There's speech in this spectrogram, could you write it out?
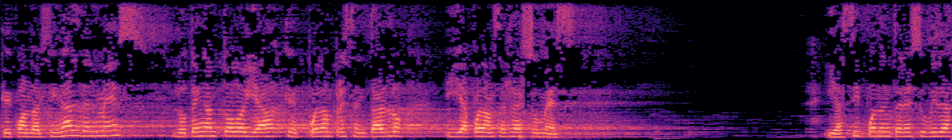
que cuando al final del mes lo tengan todo ya, que puedan presentarlo y ya puedan cerrar su mes. Y así pueden tener su vida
